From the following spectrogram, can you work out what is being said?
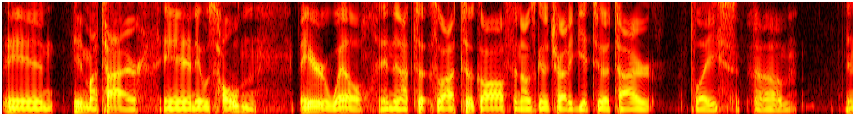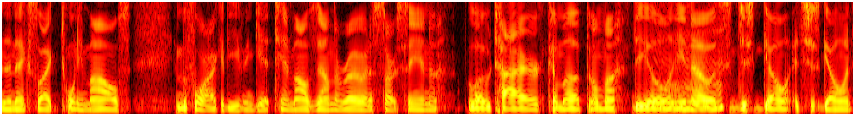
and in my tire and it was holding air well. And then I took so I took off and I was going to try to get to a tire place um, in the next like 20 miles and before I could even get 10 miles down the road I start seeing a low tire come up on my deal and you know it's just going it's just going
